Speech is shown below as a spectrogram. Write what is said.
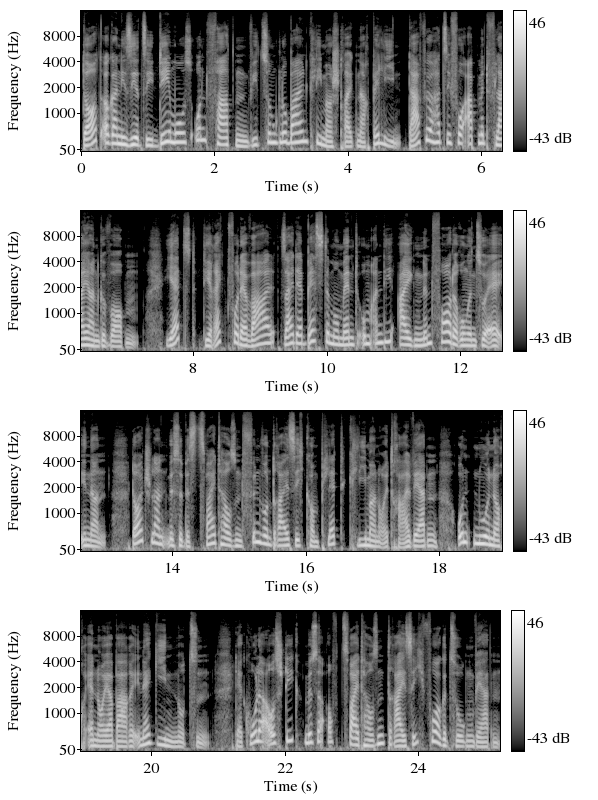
Dort organisiert sie Demos und Fahrten wie zum globalen Klimastreik nach Berlin. Dafür hat sie vorab mit Flyern geworben. Jetzt, direkt vor der Wahl, sei der beste Moment, um an die eigenen Forderungen zu erinnern. Deutschland müsse bis 2035 komplett klimaneutral werden und nur noch erneuerbare Energien nutzen. Der Kohleausstieg müsse auf 2030 vorgezogen werden.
